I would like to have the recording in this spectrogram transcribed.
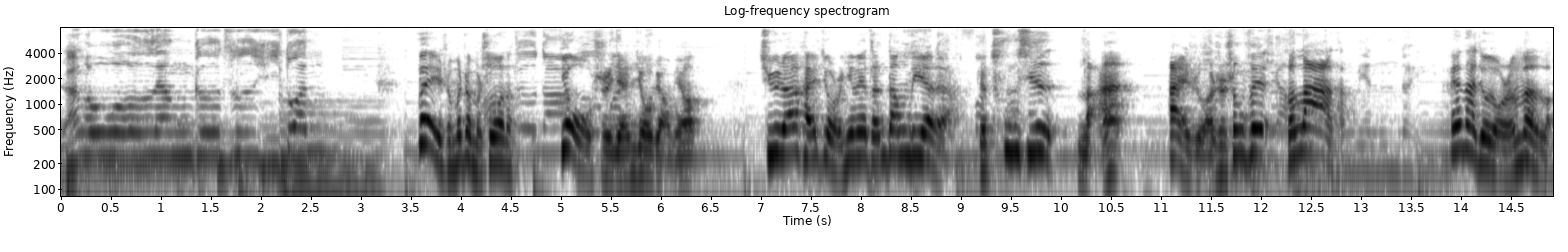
然后我俩各自一端，为什么这么说呢？又是研究表明，居然还就是因为咱当爹的呀，这粗心、懒、爱惹是生非和邋遢。哎，那就有人问了，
